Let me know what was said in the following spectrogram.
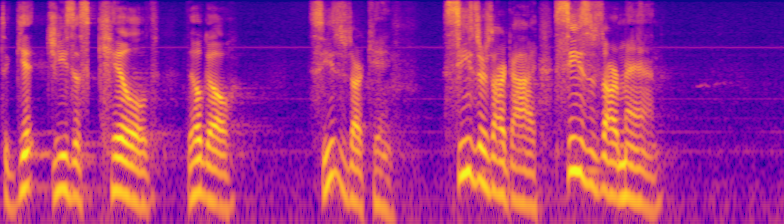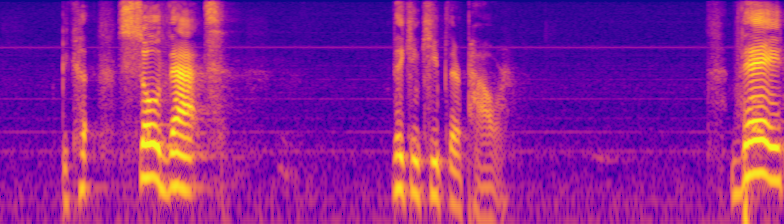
to get Jesus killed, they'll go, Caesar's our king. Caesar's our guy. Caesar's our man. Because, so that they can keep their power. They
